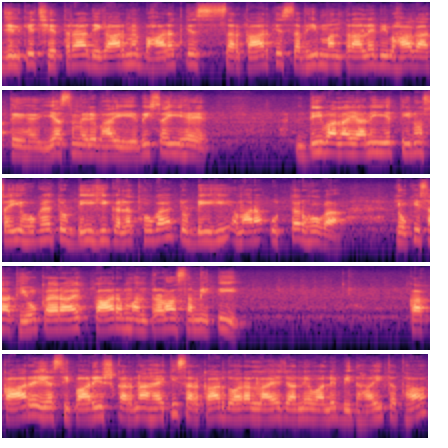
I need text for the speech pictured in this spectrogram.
जिनके क्षेत्राधिकार में भारत के सरकार के सभी मंत्रालय विभाग आते हैं। यस मेरे भाई, ये भी सही है। डी वाला, यानी ये तीनों सही हो गए तो डी ही गलत होगा तो डी ही हमारा उत्तर होगा। क्योंकि साथियों, कह रहा है, कार्य मंत्रणा समिति का कार्य यह सिफारिश करना है कि सरकार द्वारा लाए जाने वाले विधायी तथा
